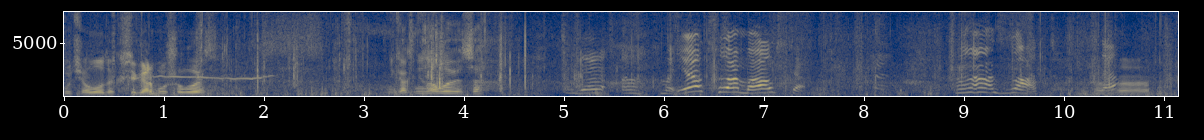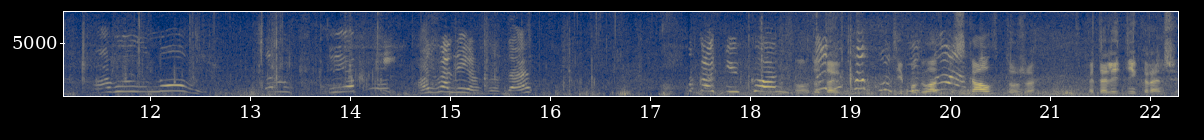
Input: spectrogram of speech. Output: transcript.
Куча лодок, все горбушу ловят. Никак не наловятся. Да, а, маяк сломался. Назад. Да? Ага. А был новый. Там крепкий. А железо, да? А какие камни? Ну, Вот это типа гладкий скал тоже. Это ледник раньше.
